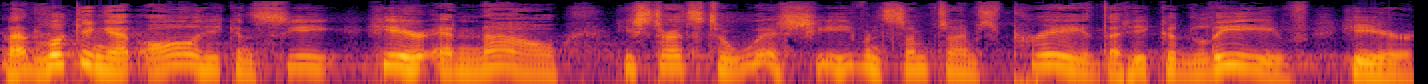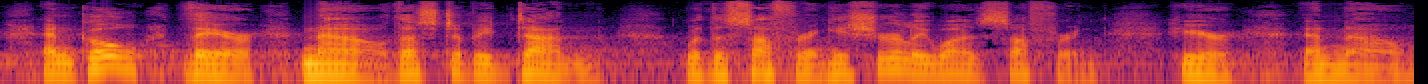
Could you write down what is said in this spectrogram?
that looking at all he can see here and now, he starts to wish, he even sometimes prayed that he could leave here and go there now, thus to be done with the suffering. He surely was suffering here and now.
